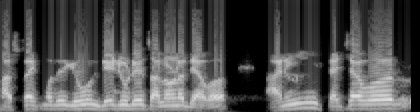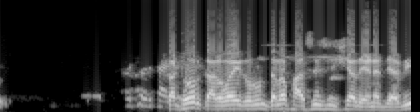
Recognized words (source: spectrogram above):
फास्ट ट्रॅकमध्ये घेऊन डे टू डे चालवण्यात यावं. आणि त्याच्यावर कठोर कारवाई करून त्याला फाशी शिक्षा देण्यात यावी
